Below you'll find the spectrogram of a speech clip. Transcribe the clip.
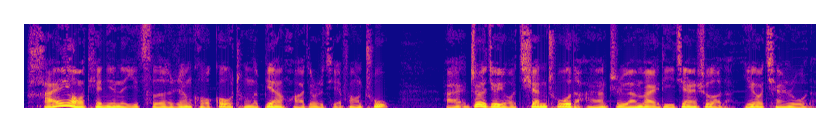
还有天津的一次人口构成的变化，就是解放初，哎，这就有迁出的啊，支援外地建设的，也有迁入的。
